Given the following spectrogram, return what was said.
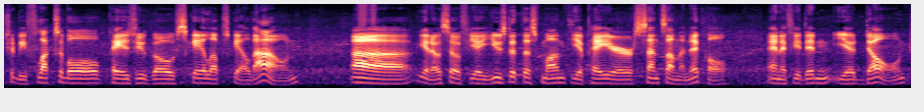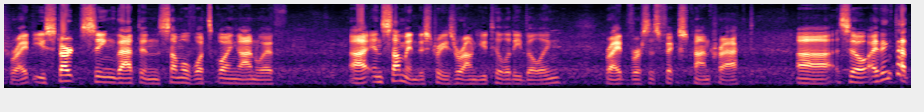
should be flexible, pay as you go, scale up, scale down. Uh, you know, so if you used it this month, you pay your cents on the nickel, and if you didn't, you don't, right? You start seeing that in some of what's going on with, uh, in some industries around utility billing, right, versus fixed contract. Uh, so I think that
